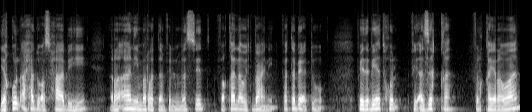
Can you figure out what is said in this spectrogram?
يقول أحد أصحابه رآني مرة في المسجد فقال له اتبعني فتبعته. فإذا بيدخل في أزقة في القيروان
